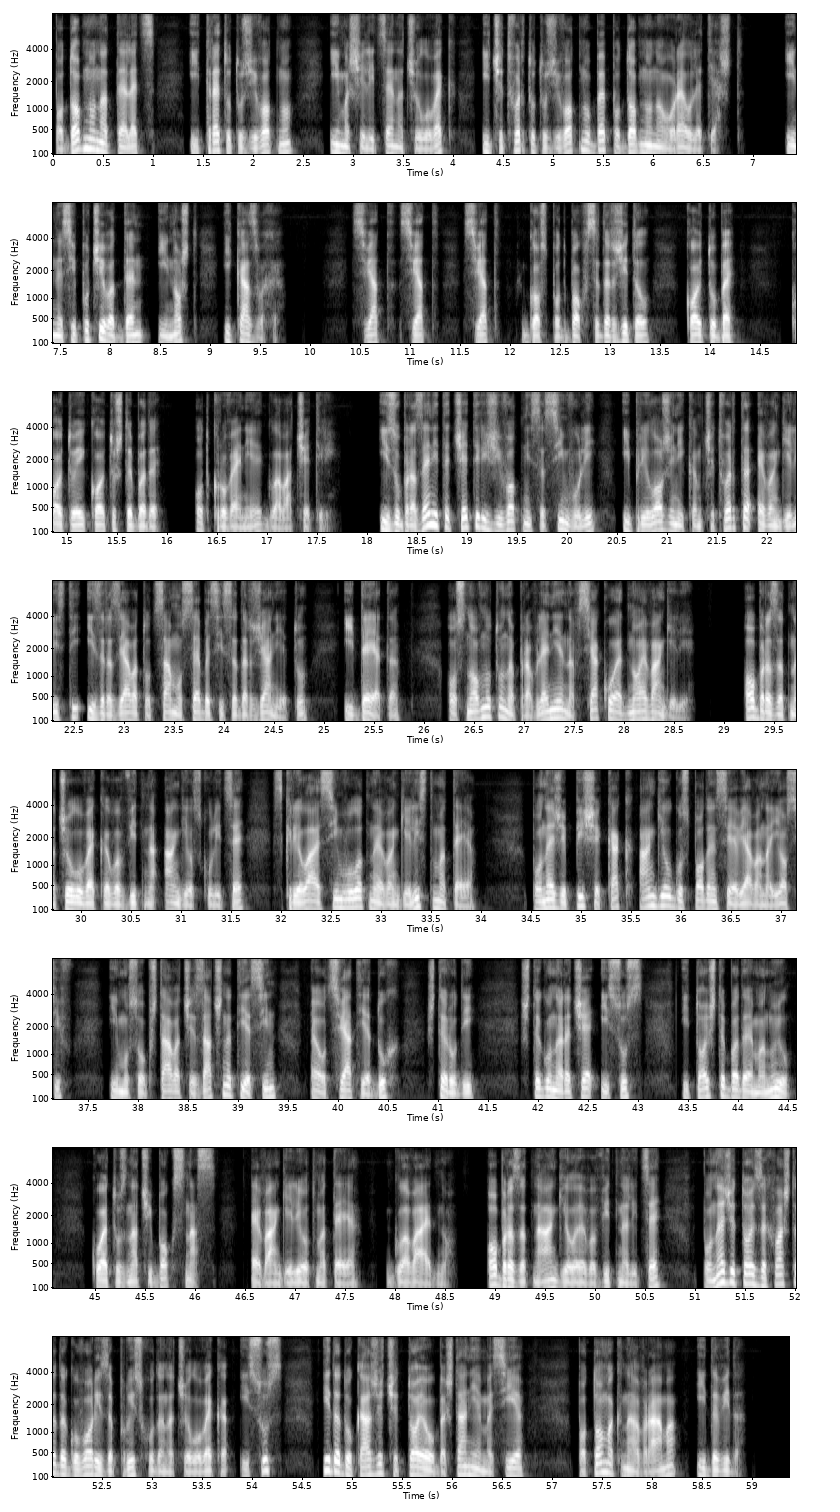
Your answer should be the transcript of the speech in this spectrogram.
подобно на телец, и третото животно имаше лице на човек, и четвъртото животно бе подобно на орел летящ. И не си почиват ден и нощ и казваха Свят, свят, свят, Господ Бог Вседържител, който бе, който е и който ще бъде. Откровение, глава 4. Изобразените четири животни са символи и приложени към четвърта евангелисти изразяват от само себе си съдържанието, идеята, основното направление на всяко едно Евангелие. Образът на човека във вид на ангелско лице с крила е символът на евангелист Матея, понеже пише как ангел Господен се явява на Йосиф и му съобщава, че зачнатия син е от Святия Дух, ще роди, ще го нарече Исус и той ще бъде Емануил, което значи Бог с нас. Евангелие от Матея, глава 1. Образът на ангела е във вид на лице, понеже той захваща да говори за происхода на човека Исус и да докаже, че той е обещания Месия, потомък на Авраама и Давида.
